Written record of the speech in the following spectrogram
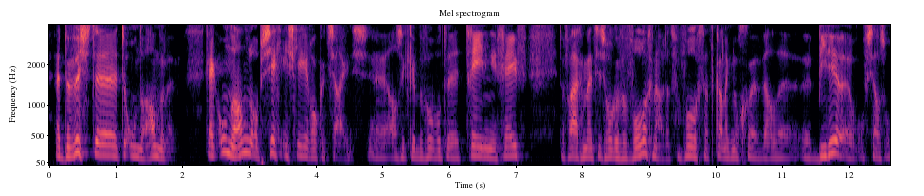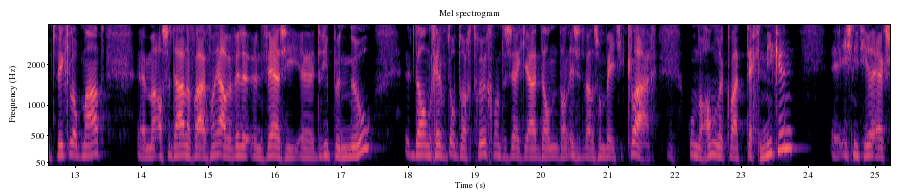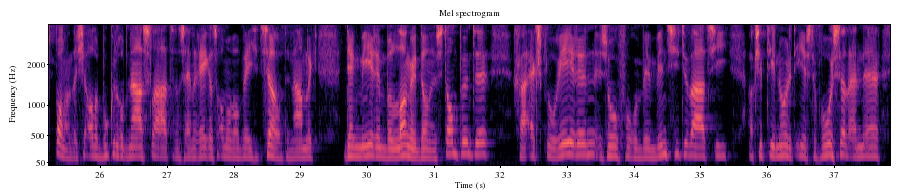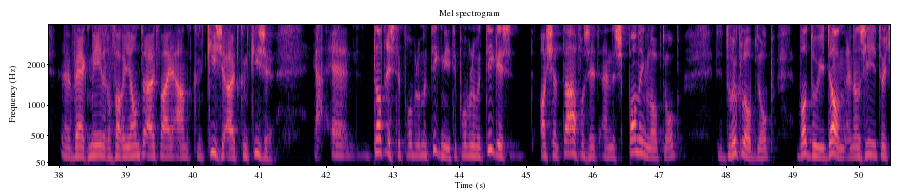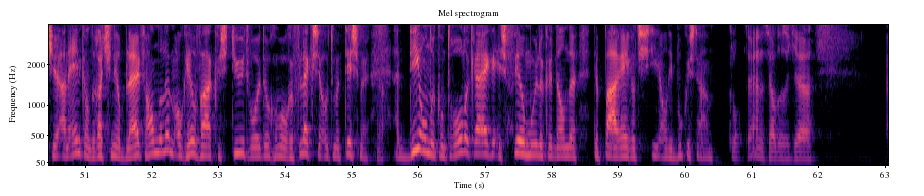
Het bewust te onderhandelen. Kijk, onderhandelen op zich is geen rocket science. als ik bijvoorbeeld trainingen geef, dan vragen mensen, is er ook een vervolg? Nou, dat vervolg dat kan ik nog wel bieden of zelfs ontwikkelen op maat. Maar als ze daarna vragen van, ja, we willen een versie 3.0 dan geef ik de opdracht terug, want dan zeg ik ja, dan, dan is het wel eens een beetje klaar. Onderhandelen qua technieken is niet heel erg spannend. Als je alle boeken erop naslaat, dan zijn de regels allemaal wel een beetje hetzelfde. Namelijk, denk meer in belangen dan in standpunten. Ga exploreren, zorg voor een win-win situatie. Accepteer nooit het eerste voorstel en uh, uh, werk meerdere varianten uit waar je aan kunt kiezen, uit kunt kiezen. Ja, dat is de problematiek niet. De problematiek is, als je aan tafel zit en de spanning loopt op, de druk loopt op. Wat doe je dan? En dan zie je dat je aan de ene kant rationeel blijft handelen, maar ook heel vaak gestuurd wordt door gewoon reflexen, automatisme. Ja. En die onder controle krijgen is veel moeilijker dan de, de paar regeltjes die in al die boeken staan. Klopt, hè? en hetzelfde als dat je...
